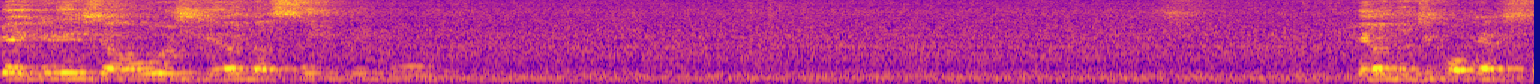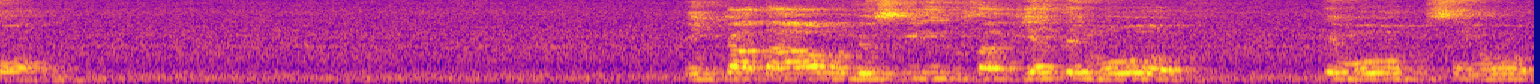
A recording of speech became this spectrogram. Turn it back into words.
E a igreja hoje anda sem temor. E anda de qualquer forma. Em cada alma, meus queridos, havia temor, temor do Senhor.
